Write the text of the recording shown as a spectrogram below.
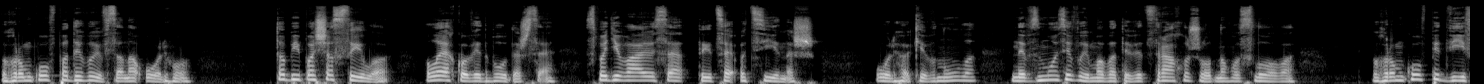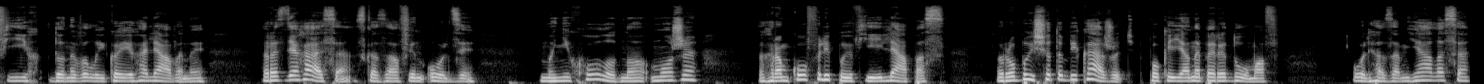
Громков подивився на Ольгу. Тобі пощастило, легко відбудешся. Сподіваюся, ти це оціниш. Ольга кивнула, не в змозі вимовити від страху жодного слова. Громков підвів їх до невеликої галявини. Роздягайся, сказав він Ользі. Мені холодно, може. Грамков ліпив їй ляпас. Роби, що тобі кажуть, поки я не передумав. Ольга зам'ялася,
